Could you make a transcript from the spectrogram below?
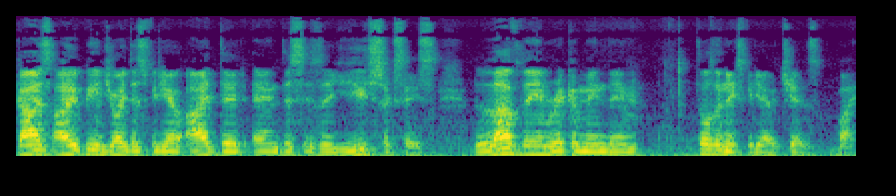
Guys, I hope you enjoyed this video. I did, and this is a huge success. Love them, recommend them. Till the next video, cheers. Bye.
